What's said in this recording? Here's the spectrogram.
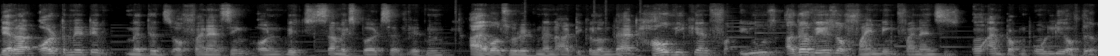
there are alternative methods of financing on which some experts have written. I have also written an article on that. How we can use other ways of finding finances. Oh, I'm talking only of the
